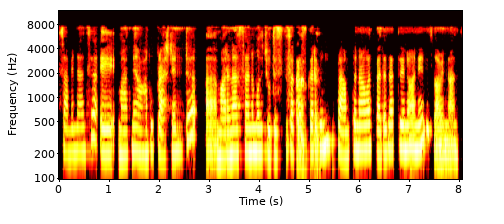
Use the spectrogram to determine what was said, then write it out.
ස්වාමිනාංශ ඒ මහත්මයා අහපු ප්‍රශ්නෙට මරණාසන්න මොහොත චුතිසිත සකස් කරගෙන ප්‍රාර්ථනාවත් වැදගත් වෙනව නේද ස්වාමිනාංශ?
